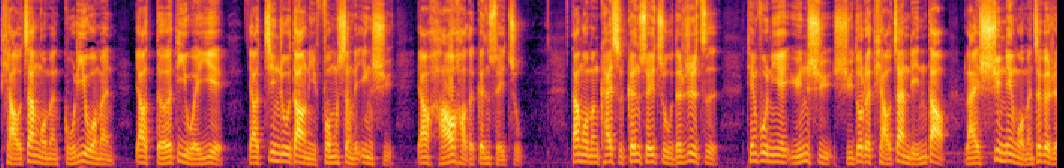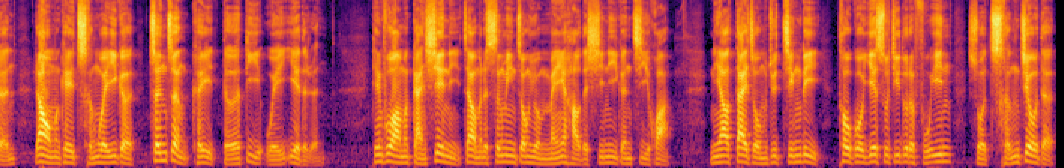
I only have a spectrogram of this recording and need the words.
挑战我们，鼓励我们要得地为业，要进入到你丰盛的应许。要好好的跟随主。当我们开始跟随主的日子，天父你也允许许多的挑战临到，来训练我们这个人，让我们可以成为一个真正可以得地为业的人。天父啊，我们感谢你在我们的生命中有美好的心意跟计划。你要带着我们去经历，透过耶稣基督的福音所成就的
